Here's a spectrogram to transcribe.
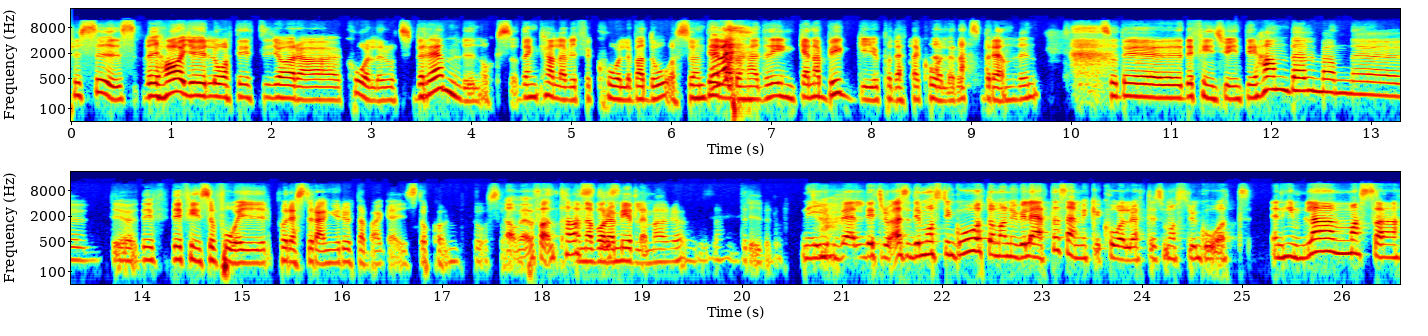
Precis. Vi har ju låtit göra kålrotsbrännvin också. Den kallar vi för kålvados. Så en del av de här drinkarna bygger ju på detta kålrotsbrännvin. Så det, det, finns ju inte i handel, men eh, det, det, det finns att få i, på restauranger Rutabagga i Stockholm. Då, ja, men fantastiskt. Av våra medlemmar eh, driver. Då. Ni är väldigt roligt. Alltså det måste ju gå åt, om man nu vill äta så här mycket kålrötter så måste det gå åt en himla massa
